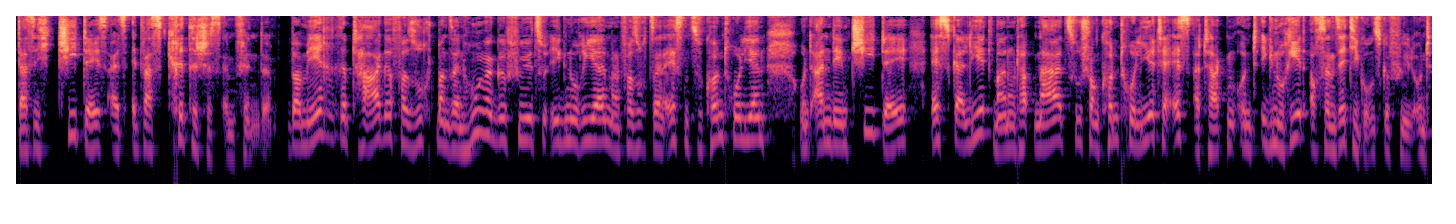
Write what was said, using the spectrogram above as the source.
dass ich Cheat Days als etwas Kritisches empfinde. Über mehrere Tage versucht man sein Hungergefühl zu ignorieren, man versucht sein Essen zu kontrollieren und an dem Cheat Day eskaliert man und hat nahezu schon kontrollierte Essattacken und ignoriert auch sein Sättigungsgefühl. Und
